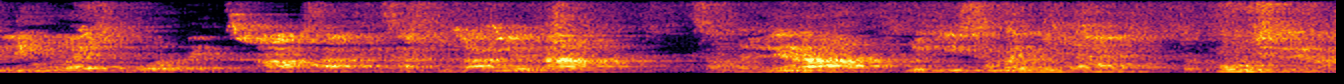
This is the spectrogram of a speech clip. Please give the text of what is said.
लिखूँगा इस बोर्ड पे आप साथ के साथ उतार लेना, समझ लेना। जो चीज़ समझ नहीं आए तो पूछ लेना।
